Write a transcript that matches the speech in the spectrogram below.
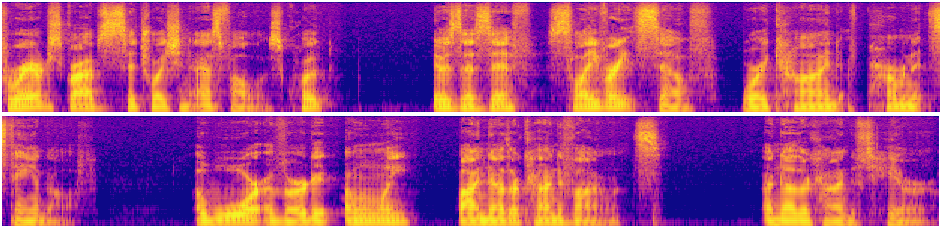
Ferrer describes the situation as follows quote, It was as if slavery itself were a kind of permanent standoff, a war averted only by another kind of violence, another kind of terror.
